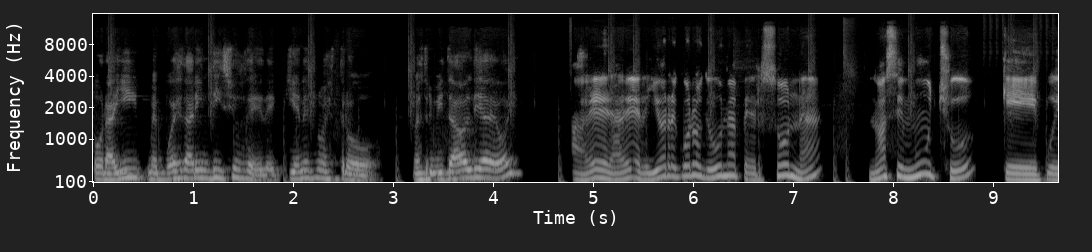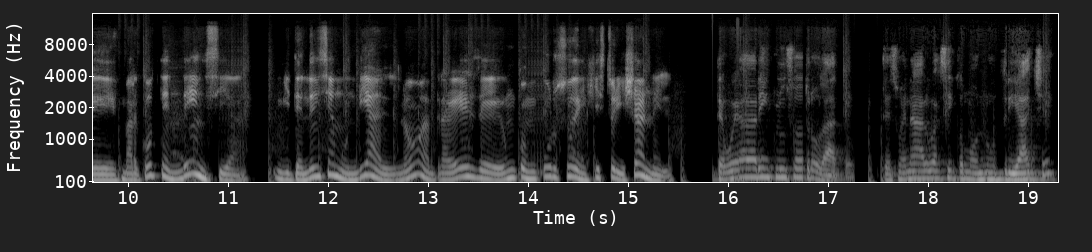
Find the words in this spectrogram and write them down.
por ahí me puedes dar indicios de, de quién es nuestro, nuestro invitado el día de hoy. A ver, a ver, yo recuerdo que una persona no hace mucho que pues marcó tendencia y tendencia mundial, ¿no? A través de un concurso de History Channel. Te voy a dar incluso otro dato. ¿Te suena algo así como NutriH?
